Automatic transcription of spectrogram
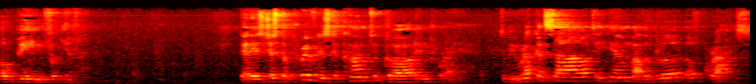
of being forgiven. That it's just a privilege to come to God in prayer, to be reconciled to Him by the blood of Christ,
